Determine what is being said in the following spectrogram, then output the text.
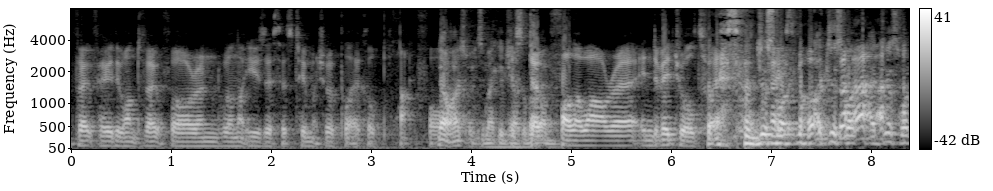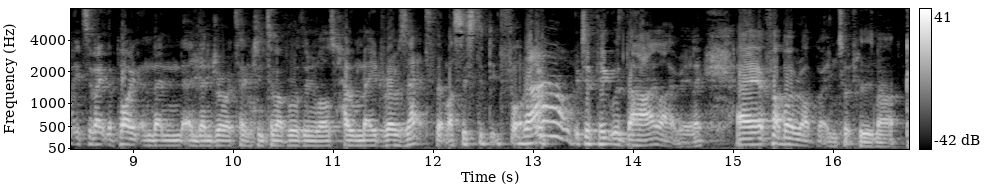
vote for who they want to vote for and we'll not use this as too much of a political platform. No, I just wanted to make a just don't follow our uh, individual Twitters and Just want, I just want, I just wanted to make the point and then and then draw attention to my brother-in-law's homemade rosette that my sister did for Wow. him, which I think was the highlight really. Uh, Fatboy Rob got in touch with his mark.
